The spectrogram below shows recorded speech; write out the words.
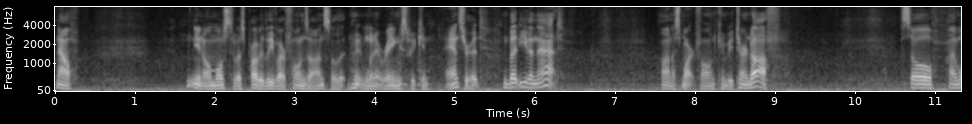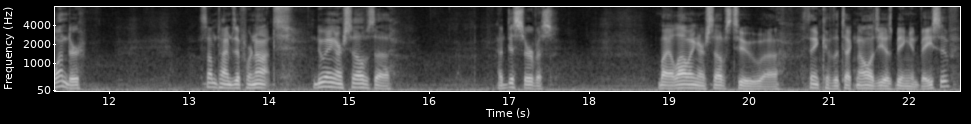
now, you know, most of us probably leave our phones on so that when it rings we can answer it. But even that on a smartphone can be turned off. So I wonder sometimes if we're not doing ourselves a, a disservice by allowing ourselves to uh, think of the technology as being invasive.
